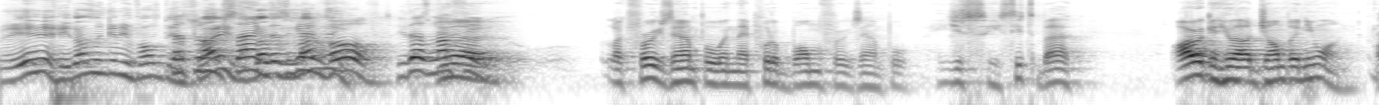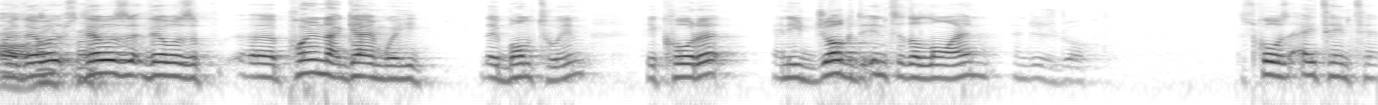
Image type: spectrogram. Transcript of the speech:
yeah, he doesn't get involved in That's plays. what I'm saying. He He doesn't get involved. He does You nothing. know, like for example, when they put a bomb, for example, he just he sits back. I reckon he'll outjump anyone. Bro, Oh, there was 100%. there was a, there was a uh, point in that game where he they bombed to him, he caught it, and he jogged into the line and just dropped. The score was 18-10.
